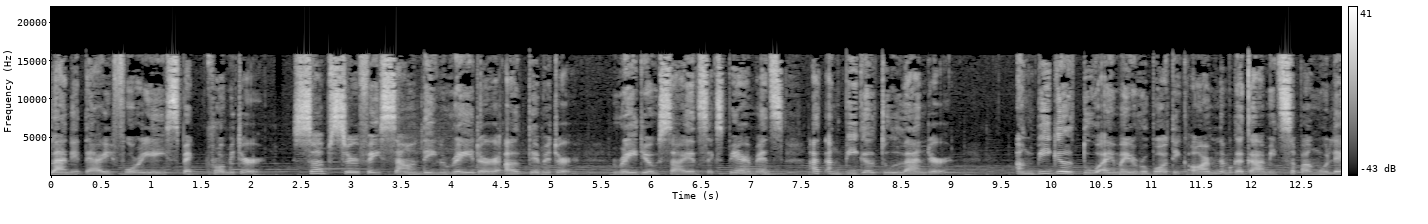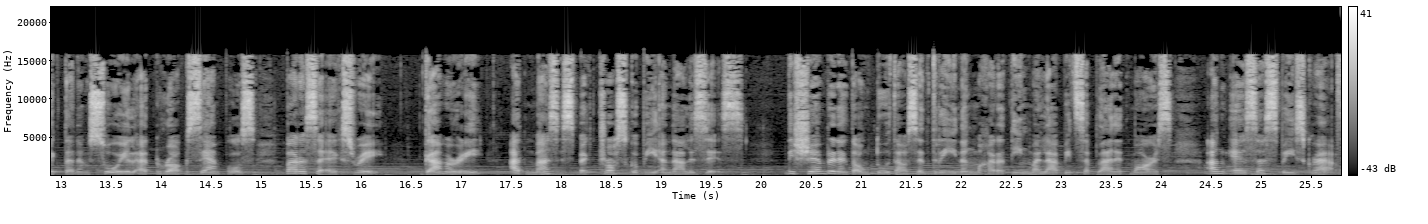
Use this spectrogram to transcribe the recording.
planetary Fourier spectrometer, subsurface sounding radar altimeter, radio science experiments at ang Beagle 2 lander. Ang Beagle 2 ay may robotic arm na magagamit sa pangolekta ng soil at rock samples para sa X-ray, gamma ray at mass spectroscopy analysis. Disyembre ng taong 2003 nang makarating malapit sa planet Mars ang ESA spacecraft.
